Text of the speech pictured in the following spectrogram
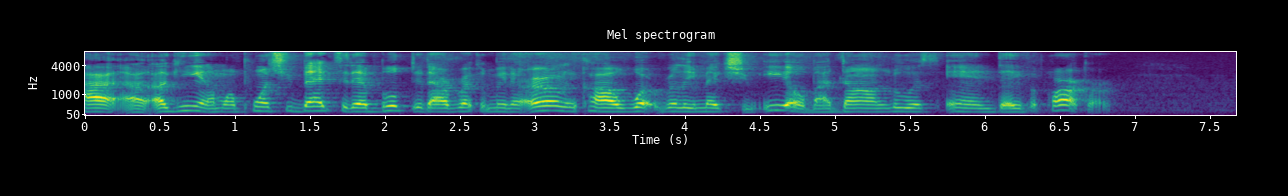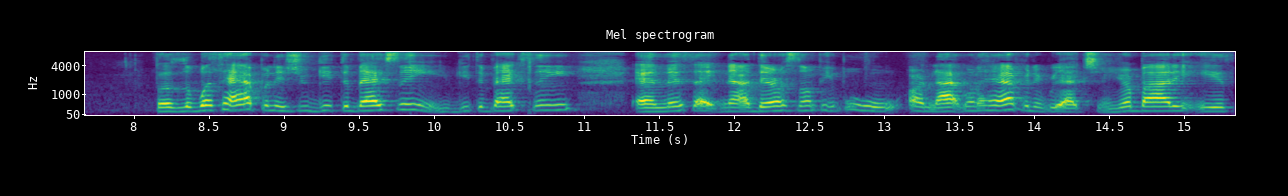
I, I, again, I'm going to point you back to that book that I recommended earlier called What Really Makes You Ill by Dawn Lewis and David Parker. But what's happened is you get the vaccine. You get the vaccine, and let's say now there are some people who are not going to have any reaction. Your body is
